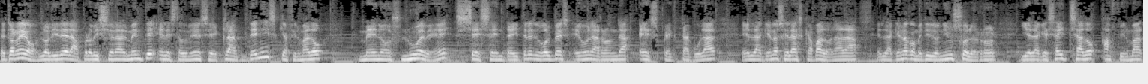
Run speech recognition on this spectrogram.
El torneo lo lidera provisionalmente el estadounidense Clark Dennis, que ha firmado menos 9, ¿eh? 63 golpes en una ronda espectacular en la que no se le ha escapado nada, en la que no ha cometido ni un solo error y en la que se ha echado a firmar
